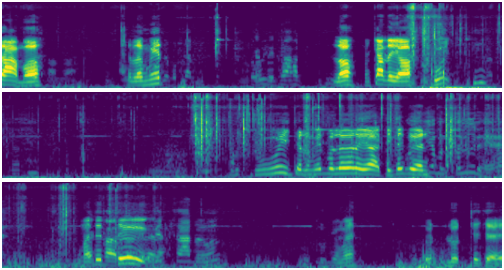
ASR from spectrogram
สามเหรอสามนะจระเม็ดมันก็เป็นธาตุเหรอ มันกัดเลยเหรอ อุ้ย อุ้ยจระเม็ดเบลเลอร์เลยอะ กินไส้เดือนหี้ยมันตื้อแท้มาตื้อเม็ดขาดไปมั้งๆหลุดอยู่ไหมหลุดหลุดเฉย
